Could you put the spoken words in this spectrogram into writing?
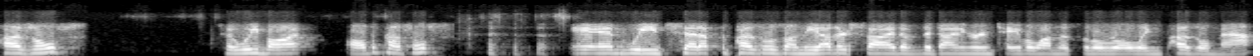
puzzles. So we bought all the puzzles and we set up the puzzles on the other side of the dining room table on this little rolling puzzle map.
